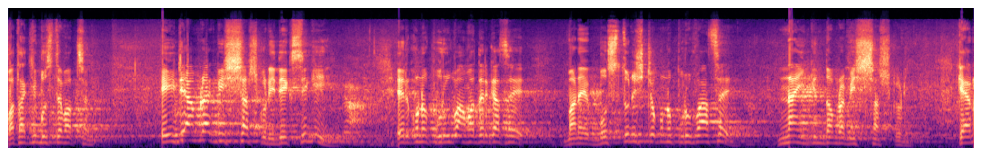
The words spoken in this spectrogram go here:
কথা কি বুঝতে পারছেন? এইটা আমরা বিশ্বাস করি, দেখছি কি? এর কোনো পূর্ব আমাদের কাছে মানে বস্তুনিষ্ঠ কোনো পূর্ব আছে? নাই, কিন্তু আমরা বিশ্বাস করি। কেন?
